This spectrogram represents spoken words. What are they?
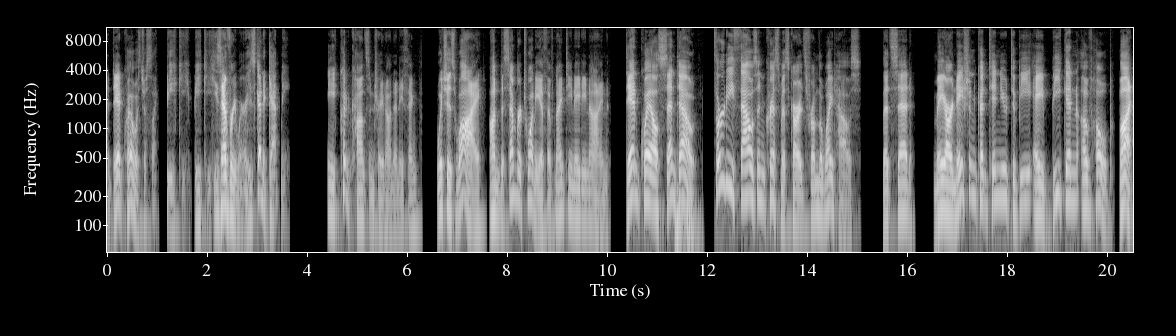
And Dan Quayle was just like, Beaky, Beaky, he's everywhere. He's going to get me. He couldn't concentrate on anything, which is why, on December 20th of 1989, Dan Quayle sent out 30,000 Christmas cards from the White House that said, May our nation continue to be a beacon of hope. But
